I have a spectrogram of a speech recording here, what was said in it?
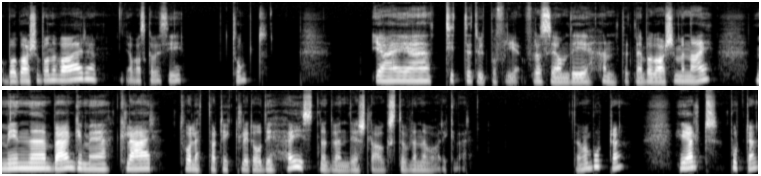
Og bagasjebåndet var, ja, hva skal vi si, tomt. Jeg eh, tittet ut på flyet for å se om de hentet med bagasje, men nei. Min eh, bag med klær, toalettartikler og de høyst nødvendige slagstøvlene var ikke der. Den var borte. Helt borte.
